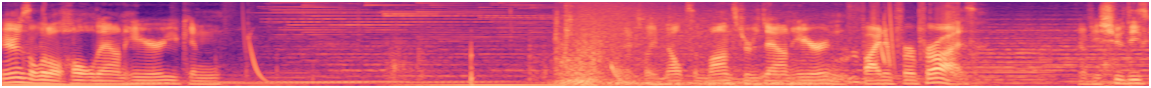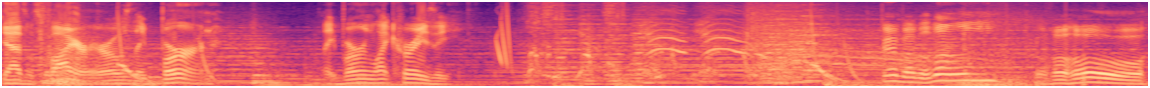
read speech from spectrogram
There's a little hole down here. You can actually melt some monsters down here and fight them for a prize. And if you shoot these guys with fire arrows, they burn. They burn like crazy. Boom, boom, boom, boom. Ho, ho, ho.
